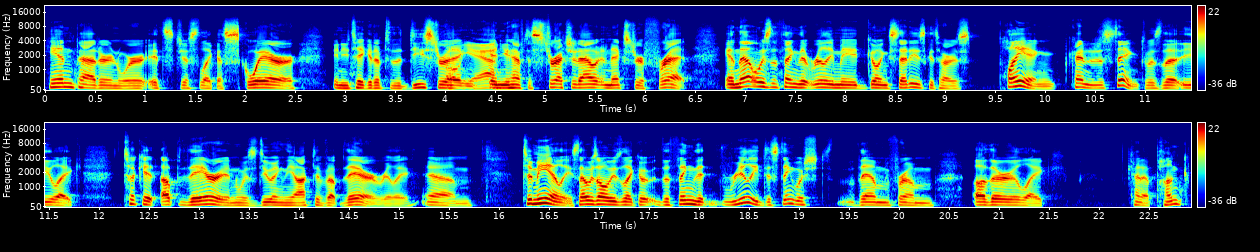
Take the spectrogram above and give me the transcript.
hand pattern where it's just like a square, and you take it up to the D string, yeah. and you have to stretch it out an extra fret. And that was the thing that really made Going Steady's guitars playing kind of distinct was that he like took it up there and was doing the octave up there really. Um, to me at least that was always like a, the thing that really distinguished them from other like kind of punk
